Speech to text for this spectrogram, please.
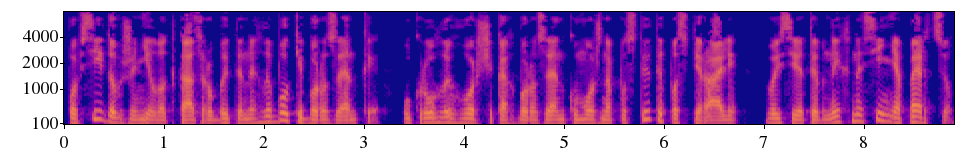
По всій довжині лотка зробити неглибокі борозенки. У круглих горщиках борозенку можна пустити по спіралі, висіяти в них насіння перцю,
